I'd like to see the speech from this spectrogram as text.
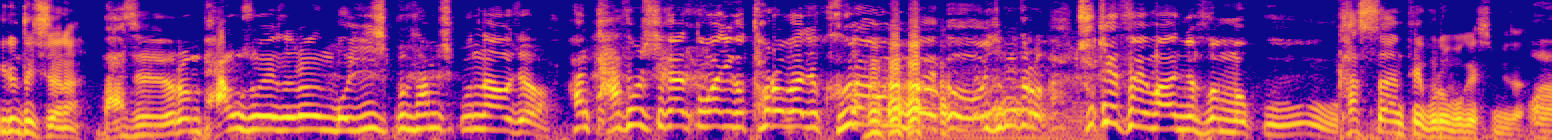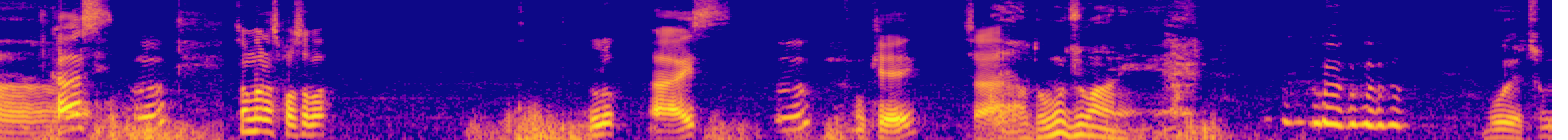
이런 뜻이잖아 맞아요. 여러분 방송에서는 뭐 20분, 30분 나오죠. 한 5시간 동안 이거 털어가지고 그거 나오는 거예요. 힘들어 죽겠어요. 만 녀석 먹고. 카스한테 물어보겠습니다 와. 카스 선글라스 벗어봐 룩 아이스 오케이 자 야, 너무 좋아하네. 뭐예요, 첨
